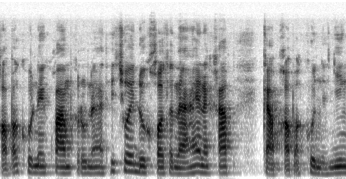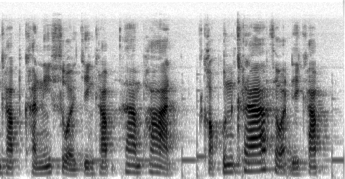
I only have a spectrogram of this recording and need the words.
ขอบพระคุณในความกรุณาที่ช่วยดูโฆษณาให้นะครับกับขอบพระคุณอย่างยิ่งครับ คันนี้สวยจริงครับ ห้ามพลาด ขอบคุณครับ สวัสดีครับ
